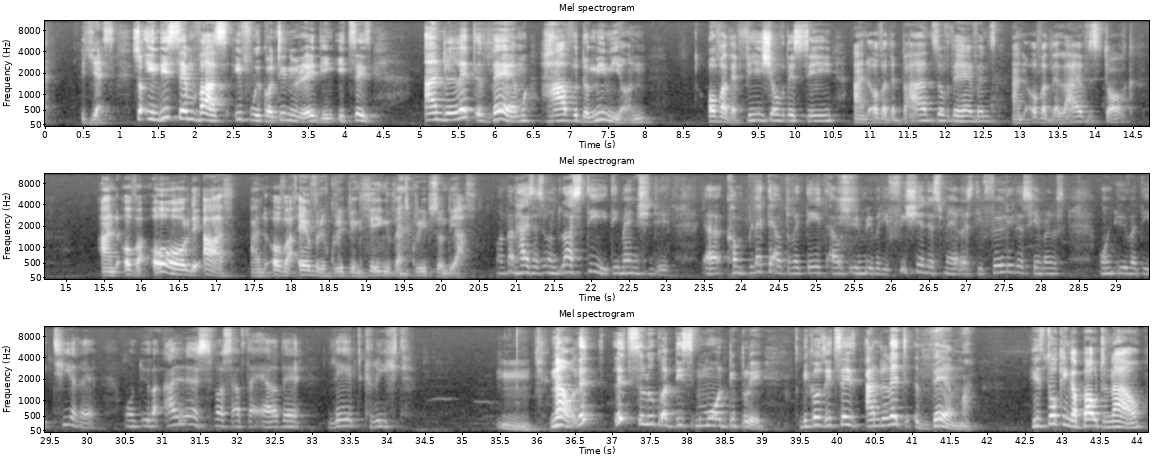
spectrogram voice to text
Yes. So in this same verse, if we continue reading, it says, And let them have dominion over the fish of the sea, and over the birds of the heavens, and over the livestock, and over all the earth, and over every creeping thing that creeps on the earth. Und dann heißt es, und lass die, die Menschen, die äh, komplette Autorität ausüben über die Fische des Meeres, die Vögel des Himmels und über die Tiere und über alles, was auf der Erde lebt, kriecht. Hmm. Now let let's look at this more deeply, because it says, "And let them." He's talking about now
